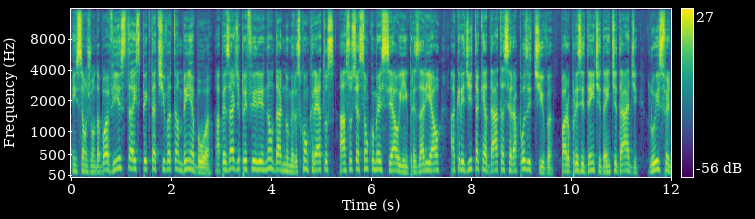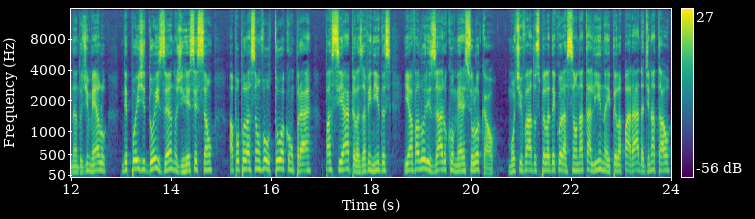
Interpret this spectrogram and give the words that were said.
Em São João da Boa Vista, a expectativa também é boa. Apesar de preferir não dar números concretos, a Associação Comercial e Empresarial acredita que a data será positiva. Para o presidente da entidade, Luiz Fernando Fernando de Melo, depois de dois anos de recessão, a população voltou a comprar, passear pelas avenidas e a valorizar o comércio local. Motivados pela decoração natalina e pela parada de Natal,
